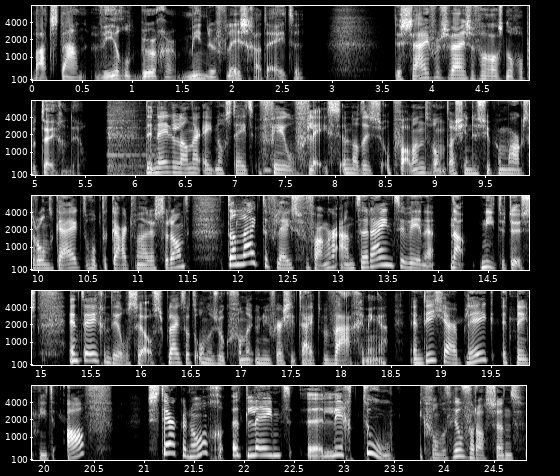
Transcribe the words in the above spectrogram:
laat staan wereldburger, minder vlees gaat eten? De cijfers wijzen vooralsnog op het tegendeel. De Nederlander eet nog steeds veel vlees. En dat is opvallend, want als je in de supermarkt rondkijkt of op de kaart van een restaurant, dan lijkt de vleesvervanger aan terrein te winnen. Nou, niet dus. Integendeel zelfs, blijkt uit onderzoek van de Universiteit Wageningen. En dit jaar bleek, het neemt niet af. Sterker nog, het leent uh, licht toe. Ik vond het heel verrassend.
